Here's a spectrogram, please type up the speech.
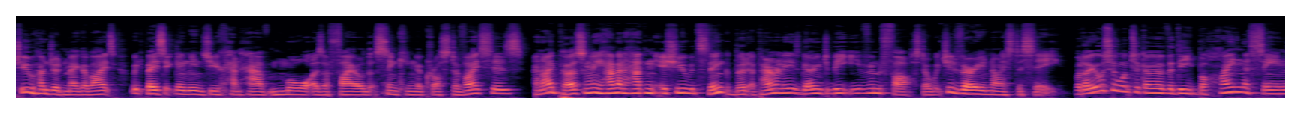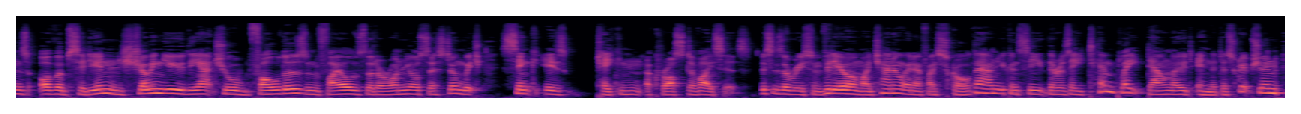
200 megabytes, which basically means you can have more as a file that's syncing across devices. And I personally haven't had an issue with Sync, but apparently it's going to be even faster, which is very nice to see. But I also want to go over the behind the scenes of Obsidian, showing you the actual folders and files that are on your system, which Sync is taking across devices. This is a recent video on my channel and if I scroll down you can see there is a template download in the description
